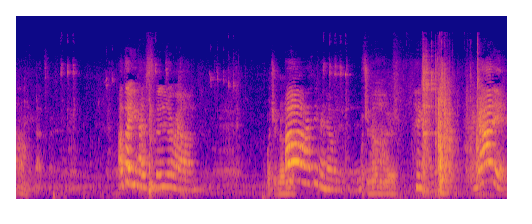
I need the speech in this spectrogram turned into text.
I don't Oh. think that's right. I thought you had to spin it around. What's your number? Oh, I think I know what it is. What's your number there? Hang on. I got it.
